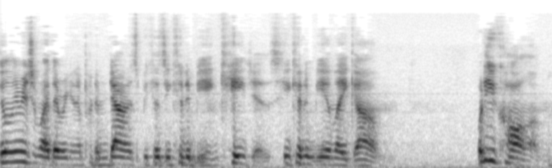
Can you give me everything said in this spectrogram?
The only reason why they were going to put him down is because he couldn't be in cages. He couldn't be in like um, what do you call them?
